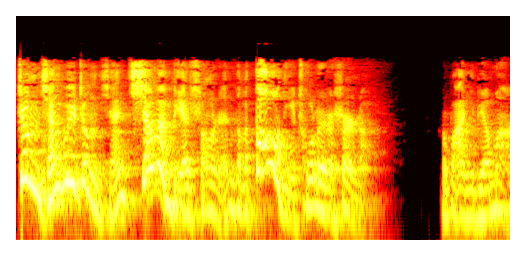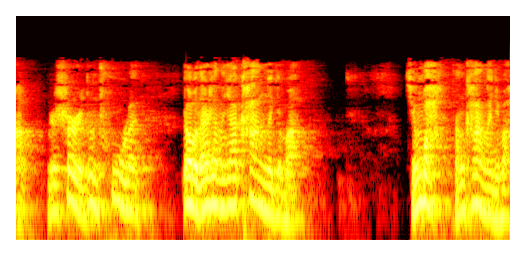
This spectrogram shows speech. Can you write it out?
挣钱归挣钱，千万别伤人。怎么到底出了这事儿呢？说爸，你别骂了，这事儿已经出了，要不咱上他家看看去吧？行吧，咱看看去吧，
